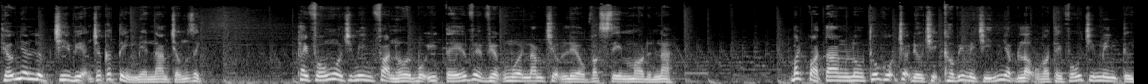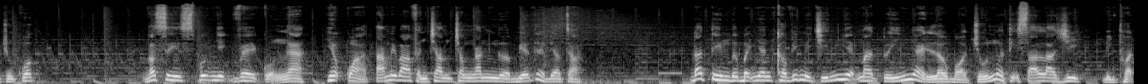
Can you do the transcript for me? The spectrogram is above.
Thiếu nhân lực chi viện cho các tỉnh miền Nam chống dịch. Thành phố Hồ Chí Minh phản hồi Bộ Y tế về việc mua 5 triệu liều vaccine Moderna. Bắt quả tang lô thuốc hỗ trợ điều trị COVID-19 nhập lậu vào thành phố Hồ Chí Minh từ Trung Quốc. Vaccine Sputnik V của Nga hiệu quả 83% trong ngăn ngừa biến thể Delta. Đã tìm được bệnh nhân COVID-19 nghiện ma túy nhảy lầu bỏ trốn ở thị xã La Di, Bình Thuận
